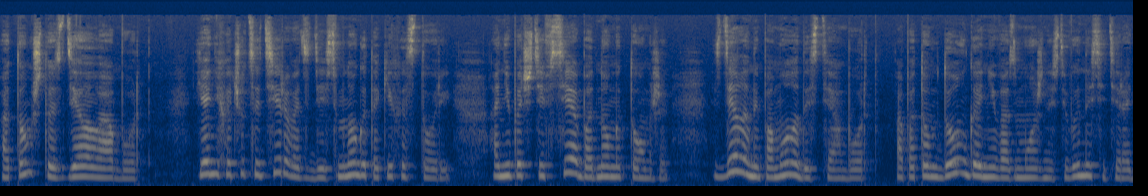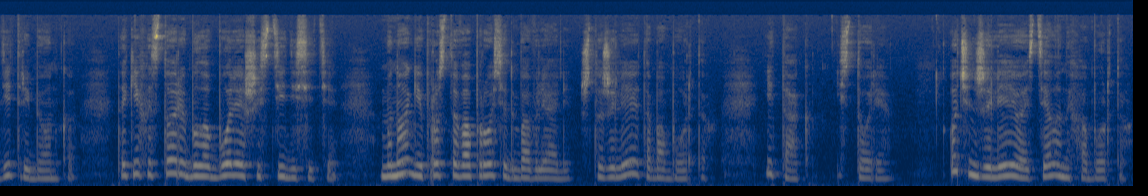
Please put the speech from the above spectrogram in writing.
о том, что сделала аборт. Я не хочу цитировать здесь много таких историй, они почти все об одном и том же – Сделанный по молодости аборт, а потом долгая невозможность выносить и родить ребенка. Таких историй было более 60. Многие просто в вопросе добавляли, что жалеют об абортах. Итак, история. Очень жалею о сделанных абортах.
